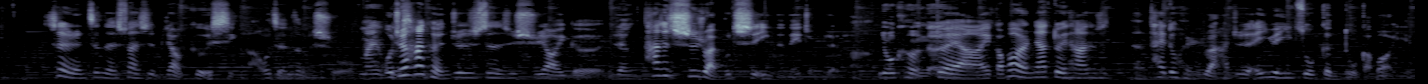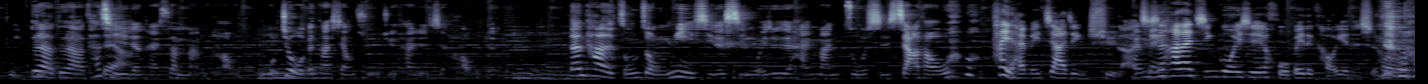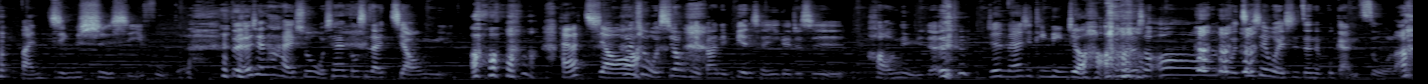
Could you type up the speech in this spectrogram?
这个人真的算是比较有个性啊，我只能这么说。我觉得他可能就是真的是需要一个人，他是吃软不吃硬的那种人啊。有可能。对啊，搞不好人家对他就是态度很软，他就是哎愿意做更多，搞不好也不一定。对啊，对啊，他其实人还算蛮好的。我、啊、就我跟他相处，我觉得他人是好人。嗯嗯。但他的种种逆袭的行为，就是还蛮着实吓到我。他也还没嫁进去啦，只是他在经过一些火杯的考验的时候，蛮惊世媳妇的。对，而且他还说：“我现在都是在教你，还要教啊。”他说：“我希望可以把你变成一个就是好女人。”觉得没关系，听听就好。我就说：“哦，我这些我也是真的不敢做啦。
